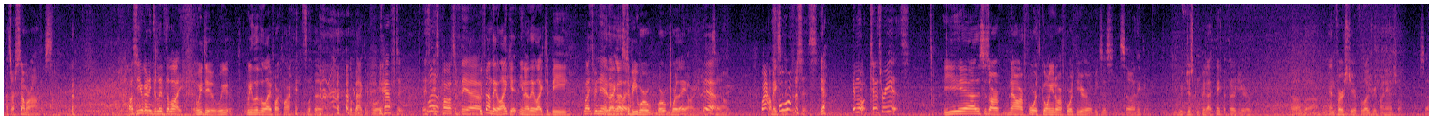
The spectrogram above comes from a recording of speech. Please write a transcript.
That's our summer office. Oh, so you're getting to live the life. We do. We we live the life our clients live. Go back and forth. You have to. It's, Well, it's part of the. Uh, We found they like it. You know, they like to be like to be near they like us to be where, where, where they are, you know. Yeah. So, Wow, four offices yeah. in what? Two or three years. Yeah, this is our now our fourth going into our fourth year of existence. So I think we've just completed I think the third year of, of uh, and first year for luxury financial. So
